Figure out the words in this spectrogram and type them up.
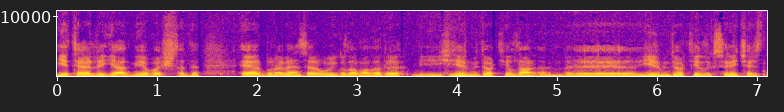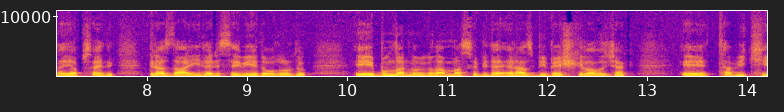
yeterli gelmeye başladı. Eğer buna benzer uygulamaları bir 24 yıldan e, 24 yıllık süre içerisinde yapsaydık biraz daha ileri seviyede olurduk. E, Bunların uygulanması bir de en az bir 5 yıl alacak. E, tabii ki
